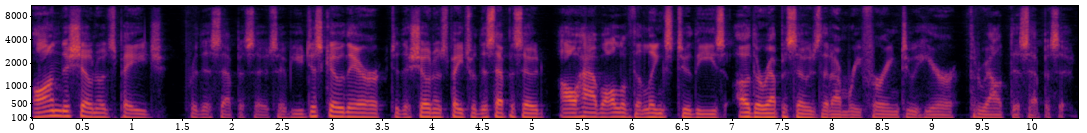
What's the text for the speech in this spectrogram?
on the show notes page for this episode. So if you just go there to the show notes page for this episode, I'll have all of the links to these other episodes that I'm referring to here throughout this episode.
